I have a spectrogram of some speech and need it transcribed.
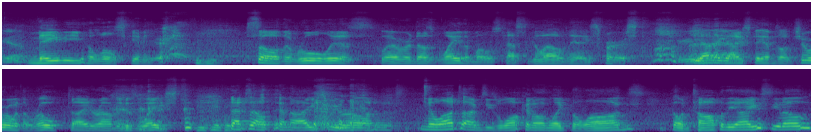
Yeah. maybe a little skinnier. so the rule is whoever doesn't weigh the most has to go out on the ice first. The other guy stands on shore with a rope tied around his waist. That's how thin ice we were on. And a lot of times he's walking on like the logs on top of the ice, you know,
